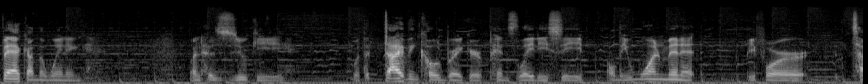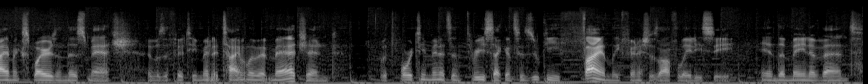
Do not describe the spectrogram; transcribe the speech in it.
back on the winning when Hazuki, with a diving codebreaker, pins Lady C only one minute before time expires in this match. It was a 15 minute time limit match, and with 14 minutes and 3 seconds, Hazuki finally finishes off Lady C in the main event,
